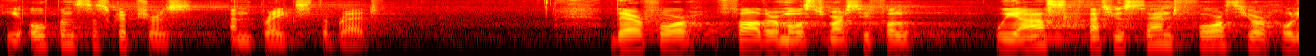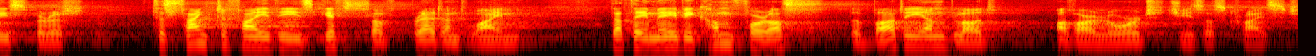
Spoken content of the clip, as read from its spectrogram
he opens the scriptures and breaks the bread. Therefore, Father most merciful, we ask that you send forth your Holy Spirit to sanctify these gifts of bread and wine, that they may become for us the body and blood of our Lord Jesus Christ.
